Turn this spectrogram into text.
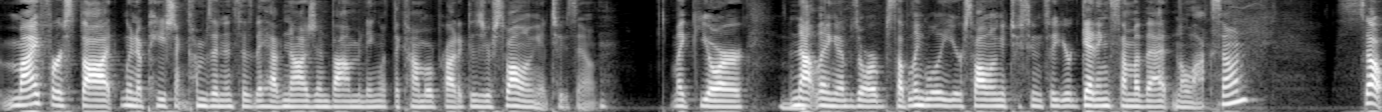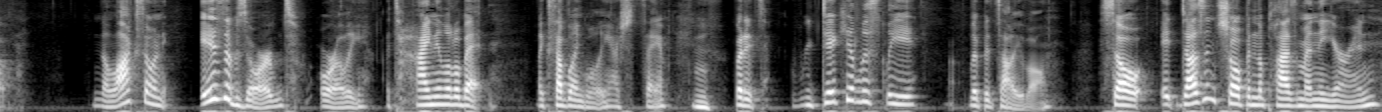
my first thought when a patient comes in and says they have nausea and vomiting with the combo product is you're swallowing it too soon. Like you're not letting it absorb sublingually, you're swallowing it too soon. So you're getting some of that naloxone. So naloxone is absorbed orally a tiny little bit, like sublingually, I should say, hmm. but it's ridiculously lipid soluble. So it doesn't show up in the plasma in the urine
